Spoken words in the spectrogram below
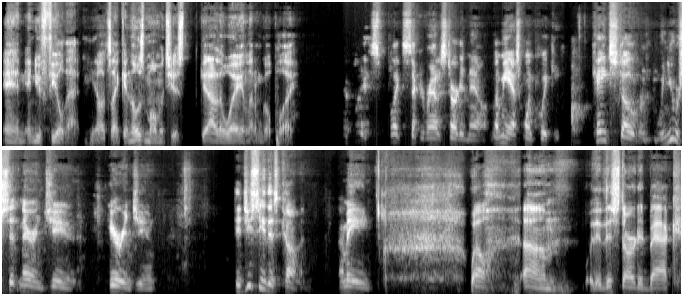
And, and you feel that, you know, it's like in those moments, you just get out of the way and let him go play. It's like the second round has started now. Let me ask one quickie. Cade Stover, when you were sitting there in June, here in June, did you see this coming? I mean, well, um, this started back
